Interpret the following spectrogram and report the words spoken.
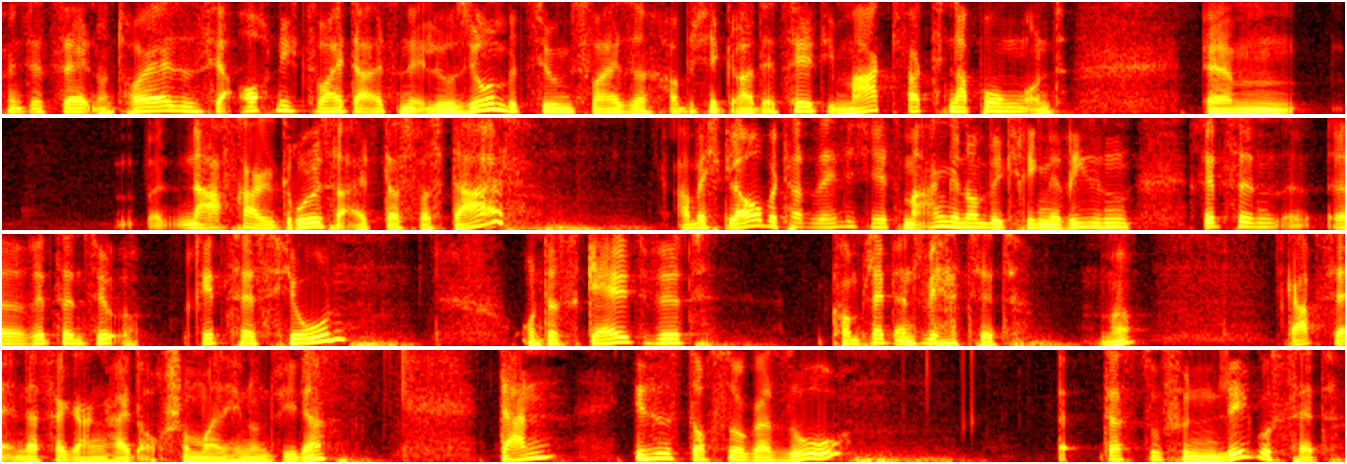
Wenn es jetzt selten und teuer ist, ist es ja auch nichts weiter als eine Illusion, beziehungsweise habe ich ja gerade erzählt, die Marktverknappung und ähm, Nachfrage größer als das, was da ist. Aber ich glaube tatsächlich, jetzt mal angenommen, wir kriegen eine riesen Rezen, äh, Rezension, Rezession und das Geld wird komplett entwertet. Ne? Gab es ja in der Vergangenheit auch schon mal hin und wieder. Dann ist es doch sogar so, dass du für ein Lego-Set,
